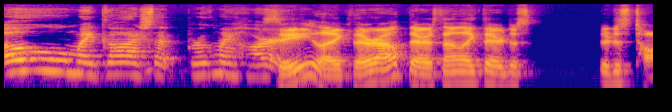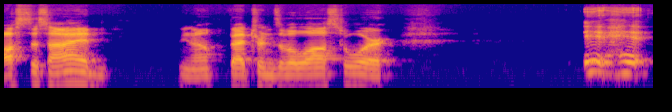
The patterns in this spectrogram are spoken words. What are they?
oh my gosh that broke my heart see, like they're out there. It's not like they're just they're just tossed aside. You know, veterans of a lost war. it hit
